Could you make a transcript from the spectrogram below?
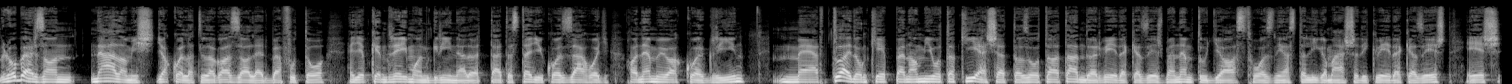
Robertson nálam is gyakorlatilag azzal lett befutó, egyébként Raymond Green előtt, tehát ezt tegyük hozzá, hogy ha nem ő, akkor Green, mert tulajdonképpen amióta kiesett azóta a Thunder védekezésben nem tudja azt hozni, azt a liga második védekezést, és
